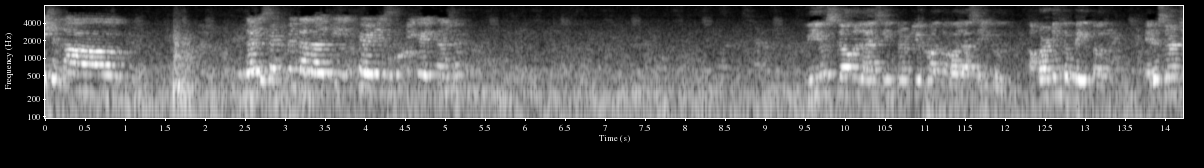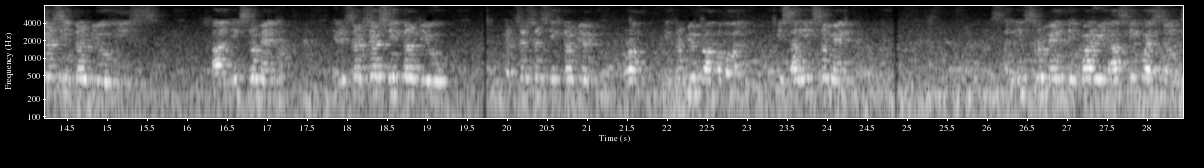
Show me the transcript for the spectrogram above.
of uh, the research methodology here is recognition. we use localized interview protocol as a tool. According to Peyton, a researcher's interview is an instrument. A researcher's interview, a researcher's interview, interview protocol is an instrument an instrument inquiry asking questions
